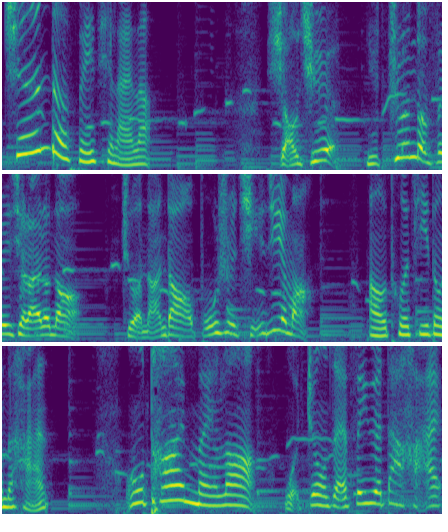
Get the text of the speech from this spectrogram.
真的飞起来了。小七，你真的飞起来了呢？这难道不是奇迹吗？奥托激动地喊。哦，太美了！我正在飞越大海，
